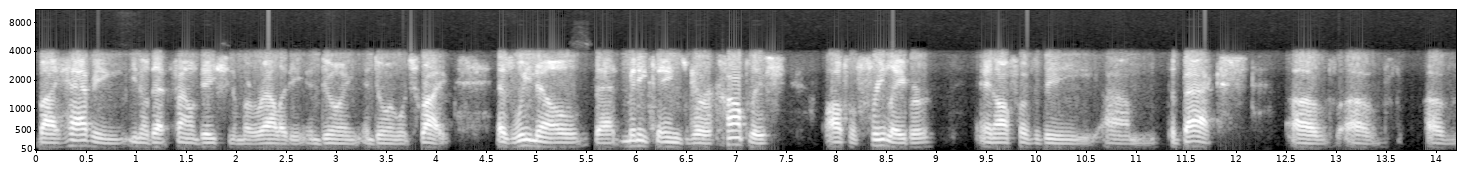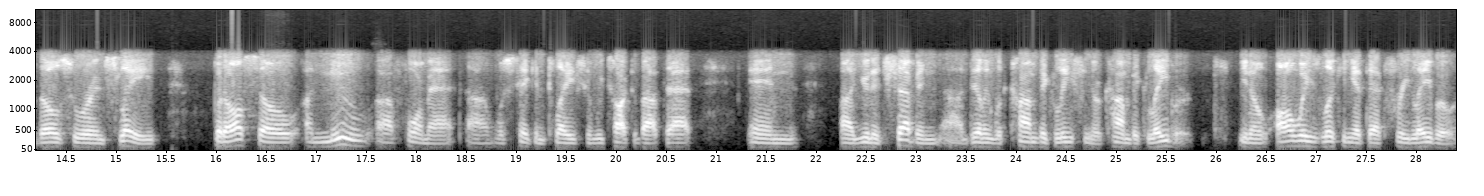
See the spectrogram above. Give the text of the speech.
by having you know that foundation of morality and doing and doing what's right. As we know that many things were accomplished off of free labor and off of the um, the backs of, of of those who were enslaved, but also a new uh, format uh, was taking place, and we talked about that in uh, Unit 7, uh, dealing with convict leasing or convict labor. You know, always looking at that free labor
